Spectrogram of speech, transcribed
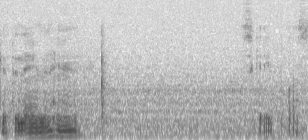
Get the name in here. Escape plus.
